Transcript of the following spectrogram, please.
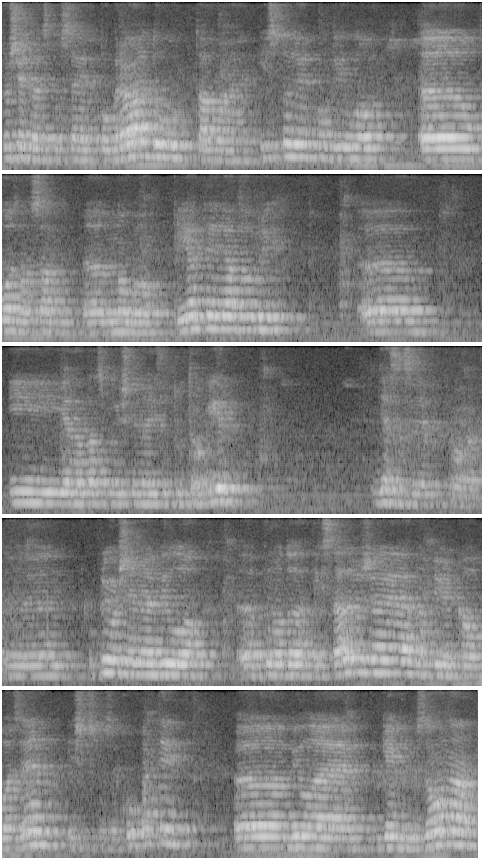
prošetali smo se po gradu, tamo je isto lijepo bilo. E, upoznao sam e, mnogo prijatelja dobrih i jedan dan smo išli na institut Trogir gdje sam se lijepo provao. U Primošenu je bilo puno dodatnih sadržaja, na primjer kao bazen, išli smo se kupati. Bila je gaming zona,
